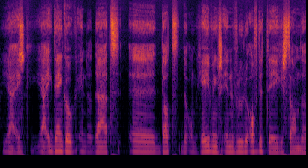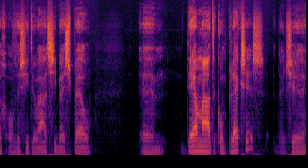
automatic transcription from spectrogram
Ja ik, ja, ik denk ook inderdaad uh, dat de omgevingsinvloeden of de tegenstander of de situatie bij spel uh, dermate complex is dat je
